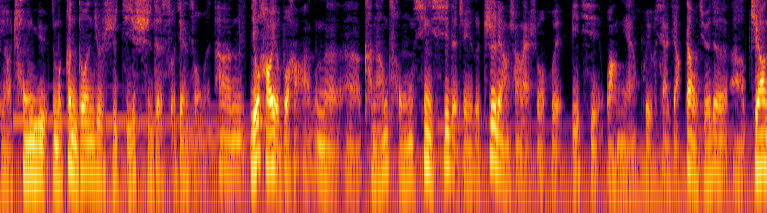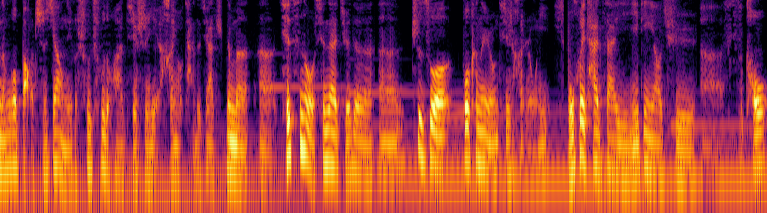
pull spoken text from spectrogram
要充裕，那么更多就是及时的所见所闻啊，有好有不好啊，那么呃可能从信息的这个质量上来说会比起往年会有下降，但我觉得啊只要能够保持这样的一个输出的话，其实也很有它的价值。那么呃其次呢，我现在。觉得呃，制作播客内容其实很容易，不会太在意一定要去呃死抠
